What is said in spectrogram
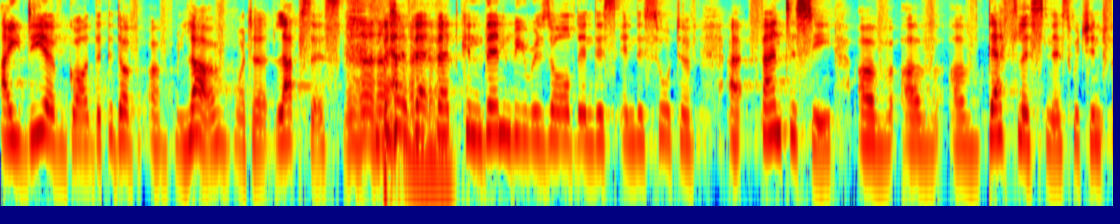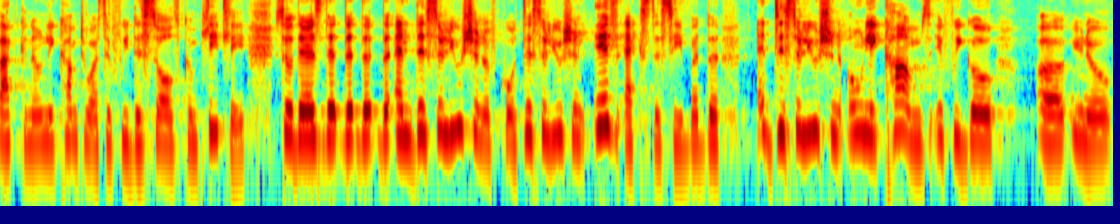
idea of God, that, of, of love, what a lapsus, that, that, that, can then be resolved in this, in this sort of uh, fantasy of, of, of deathlessness, which in fact can only come to us if we dissolve completely. So there's the, the, the, the and dissolution, of course, dissolution is ecstasy, but the dissolution only comes if we go, uh, you know,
